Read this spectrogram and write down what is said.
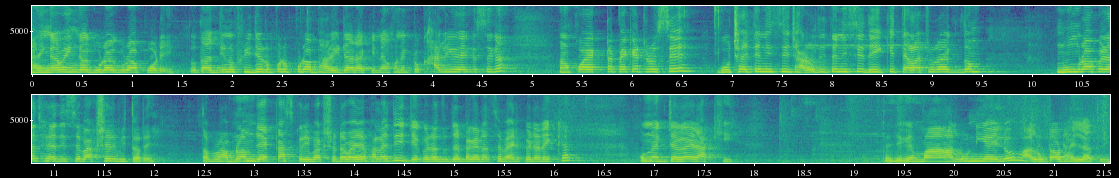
ভাঙ্গা ভেঙ্গা গুঁড়া গুঁড়া পড়ে। তো তার জন্য ফ্রিজের উপরে পুরো ভারীটা রাখি না। এখন একটু খালি হয়ে গেছে গা। কয়েকটা প্যাকেট রয়েছে, গুছাইতে নিছি, ঝাড়ু দিতে নিছি, দেখি তেলাচুরা একদম নোংরা করে ধরে দিচ্ছে বাক্সের ভিতরে। তারপর ভাবলাম যে এক কাজ করি, বাক্সটা বাইরে ফেলাই দিই, যে কটা দুধের প্যাকেট আছে বাইরে করে রেখে কোনো এক জায়গায় রাখি। তো এদিকে মা আলু নিয়ে এলো, আলুটাও ঢাইলা তুই।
